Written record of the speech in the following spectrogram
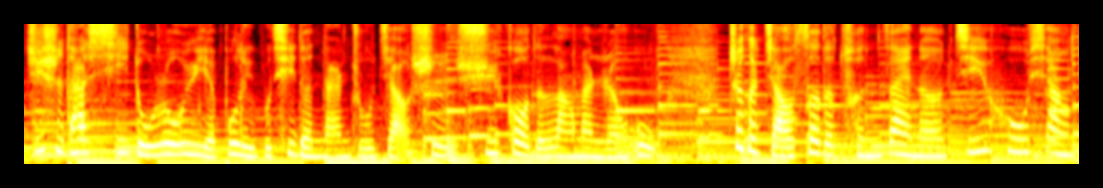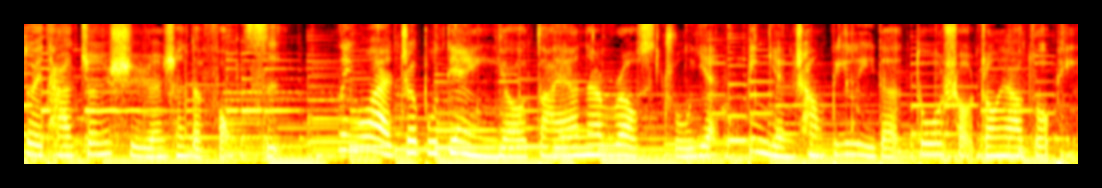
即使她吸毒入狱也不离不弃的男主角，是虚构的浪漫人物。这个角色的存在呢，几乎像对他真实人生的讽刺。另外，这部电影由 Diana Ross 主演，并演唱 Billy 的多首重要作品。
